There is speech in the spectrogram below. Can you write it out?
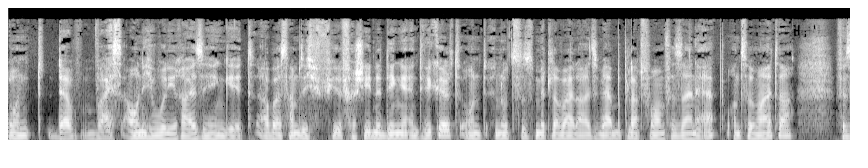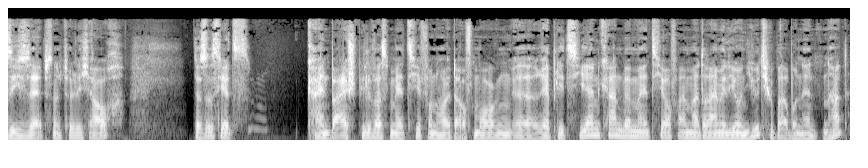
Und der weiß auch nicht, wo die Reise hingeht. Aber es haben sich vier verschiedene Dinge entwickelt und er nutzt es mittlerweile als Werbeplattform für seine App und so weiter. Für sich selbst natürlich auch. Das ist jetzt kein Beispiel, was man jetzt hier von heute auf morgen äh, replizieren kann, wenn man jetzt hier auf einmal drei Millionen YouTube-Abonnenten hat.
